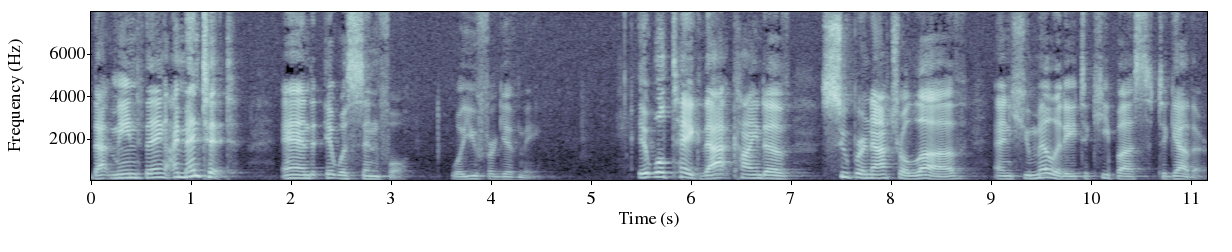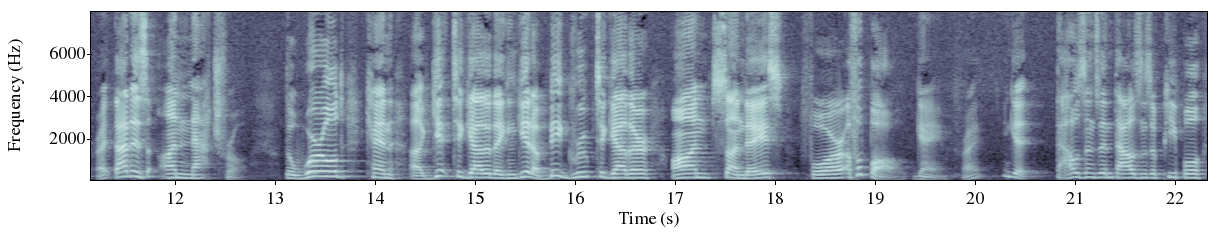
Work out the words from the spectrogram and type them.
that mean thing, I meant it, and it was sinful. Will you forgive me? It will take that kind of supernatural love and humility to keep us together, right? That is unnatural. The world can uh, get together, they can get a big group together on Sundays for a football game, right? You get thousands and thousands of people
